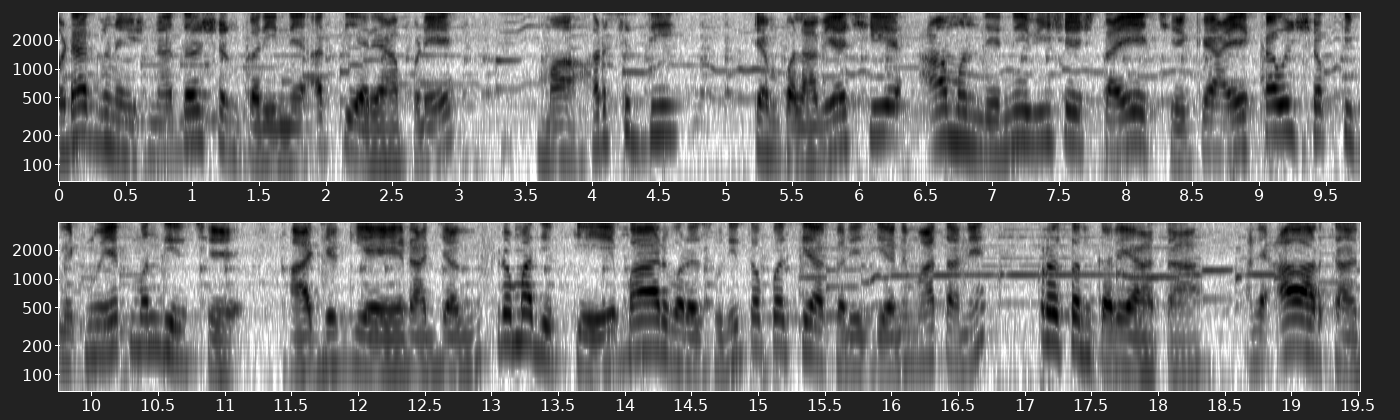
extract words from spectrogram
બડા ગણેશના દર્શન કરીને અત્યારે આપણે મા હરસિદ્ધિ ટેમ્પલ આવ્યા છીએ. આ મંદિરની વિશેષતા એ છે કે આ એકાવન શક્તિપીઠનું એક મંદિર છે. આ જગ્યાએ રાજા વિક્રમાદિત્યએ બાર વર્ષ સુધી તપસ્યા કરી હતી અને માતાને પ્રસન્ન કર્યા હતા. અને આ અર્થાત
